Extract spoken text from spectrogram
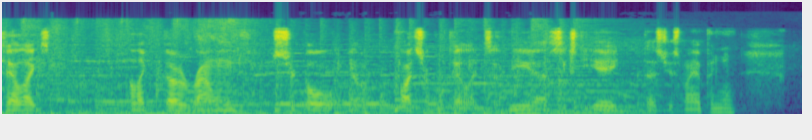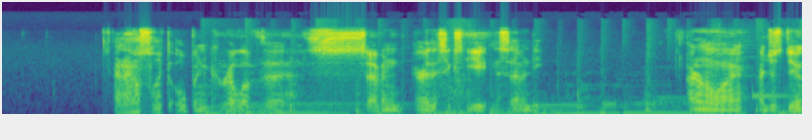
taillights. I like the round circle, you know, quad circle taillights of the uh, 68, but that's just my opinion. And I also like the open grill of the 7 or the 68 and the 70. I don't know why, I just do.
